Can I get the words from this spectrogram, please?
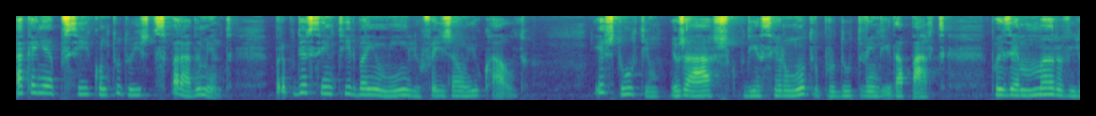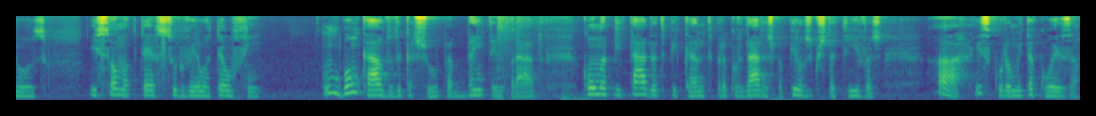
Há quem a aprecie com tudo isto separadamente, para poder sentir bem o milho, o feijão e o caldo. Este último eu já acho que podia ser um outro produto vendido à parte, pois é maravilhoso e só me apetece sorvê-lo até o fim. Um bom caldo de cachupa, bem temperado, com uma pitada de picante para acordar as papilas gustativas. Ah, isso cura muita coisa.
